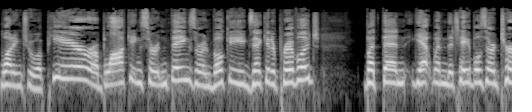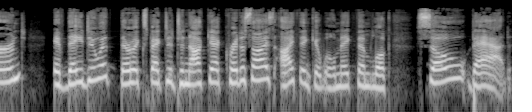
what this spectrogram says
wanting to appear or blocking certain things or invoking executive privilege. But then, yet, when the tables are turned, if they do it, they're expected to not get criticized. I think it will make them look so bad.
